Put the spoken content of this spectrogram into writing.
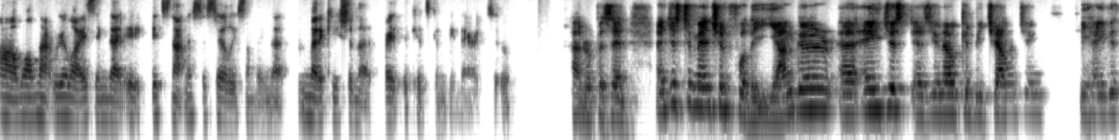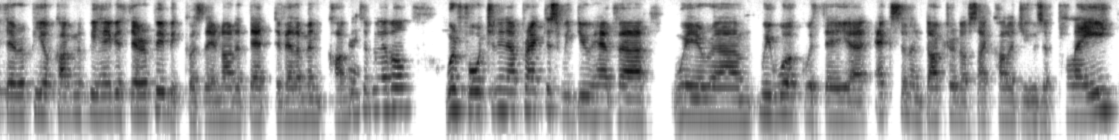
uh, while not realizing that it, it's not necessarily something that medication that right the kid's going to be married to. 100%. And just to mention for the younger uh, ages, as you know, can be challenging behavior therapy or cognitive behavior therapy because they're not at that development cognitive right. level. We're fortunate in our practice. We do have uh, where um, we work with a uh, excellent doctorate of psychology who's a play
